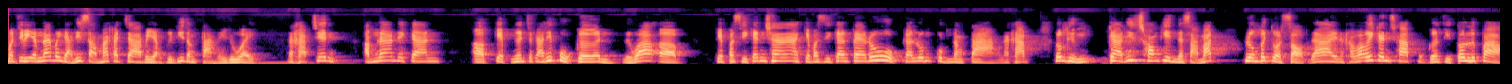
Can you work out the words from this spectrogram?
มันจะมีอำนาจบางอย่างที่สามารถกระจายไปยังพื้นที่ต่าง ๆ ได้ด้วยนะครับ เช่นอำนาจในการเก็บเงินจากการที่ปลูกเกิน หรือว่า ก็บภาษีกัญชา เก็บภาษีการแปรรูป การรวมกลุ่มต่างๆนะครับ รวมถึงการที่ท้องถิ่นเนี่ยสามารถลงไปตรวจสอบได้นะครับ ว่าเอ้กัญชาปลูกเกินสี่ต้นหรือเปล่า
